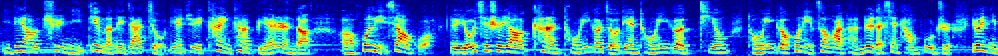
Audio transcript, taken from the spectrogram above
一定要去你你订的那家酒店去看一看别人的呃婚礼效果，对，尤其是要看同一个酒店、同一个厅、同一个婚礼策划团队的现场布置，因为你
